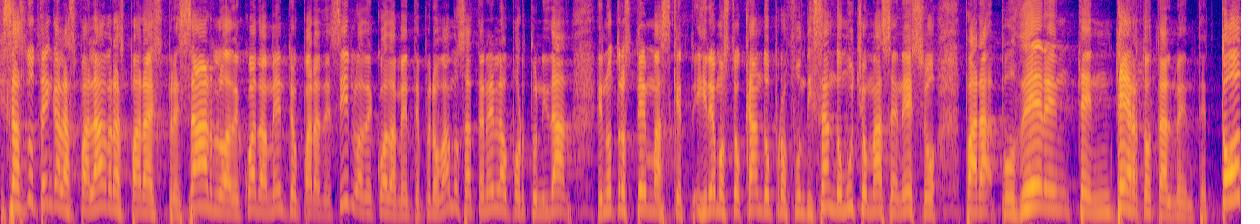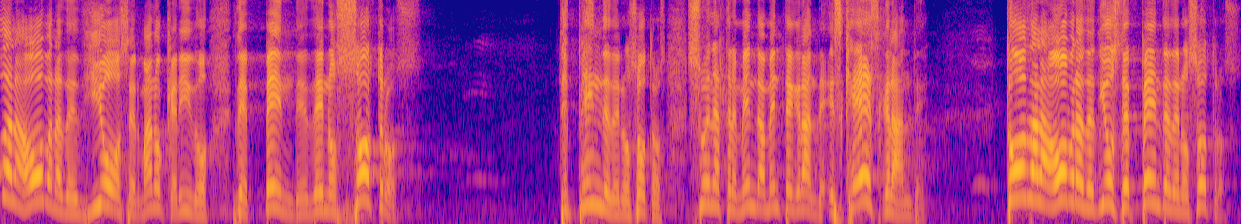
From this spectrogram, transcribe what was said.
Quizás no tenga las palabras para expresarlo adecuadamente o para decirlo adecuadamente, pero vamos a tener la oportunidad en otros temas que iremos tocando, profundizando mucho más en eso para poder entender totalmente. Toda la obra de Dios, hermano querido, depende de nosotros. Depende de nosotros. Suena tremendamente grande. Es que es grande. Toda la obra de Dios depende de nosotros.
